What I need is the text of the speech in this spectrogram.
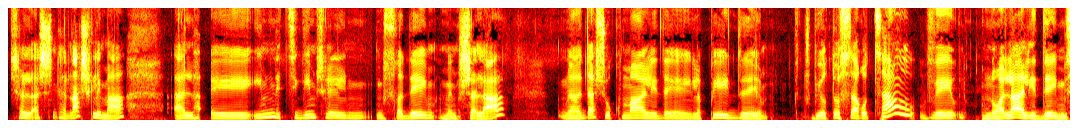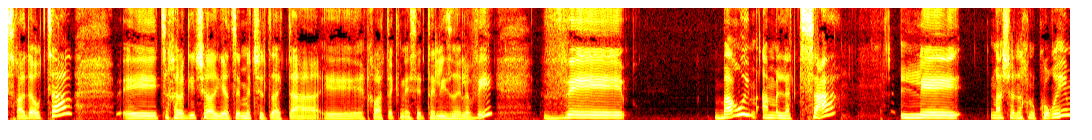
של שנה שלמה על, אה, עם נציגים של משרדי ממשלה, ועדה שהוקמה על ידי לפיד, אה, בהיותו שר אוצר, ונוהלה על ידי משרד האוצר. אה, צריך להגיד שהיזמת של זה הייתה אה, חברת הכנסת עליזה לביא, ובאו עם המלצה למה שאנחנו קוראים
